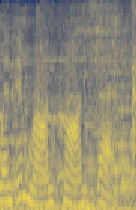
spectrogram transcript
when Imran Khan said,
